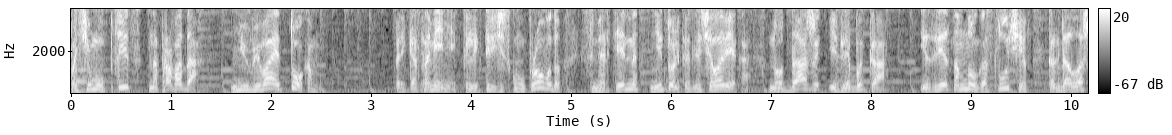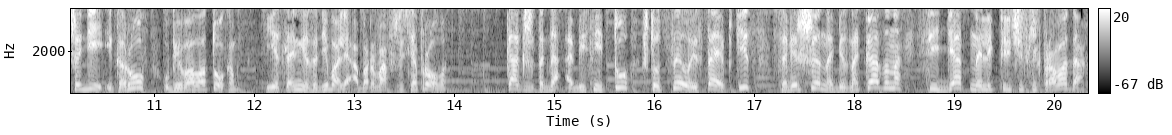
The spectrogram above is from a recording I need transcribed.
Почему птиц на проводах не убивает током? Прикосновение к электрическому проводу смертельно не только для человека, но даже и для быка. Известно много случаев, когда лошадей и коров убивало током, если они задевали оборвавшийся провод. Как же тогда объяснить то, что целые стаи птиц совершенно безнаказанно сидят на электрических проводах?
